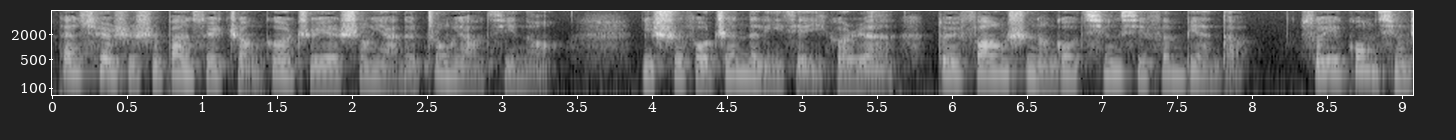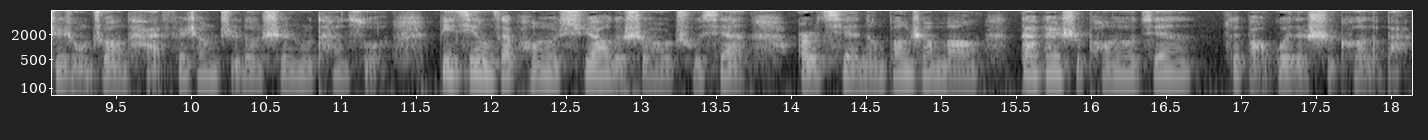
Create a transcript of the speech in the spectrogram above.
但确实是伴随整个职业生涯的重要技能。你是否真的理解一个人，对方是能够清晰分辨的？所以，共情这种状态非常值得深入探索。毕竟，在朋友需要的时候出现，而且能帮上忙，大概是朋友间最宝贵的时刻了吧。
